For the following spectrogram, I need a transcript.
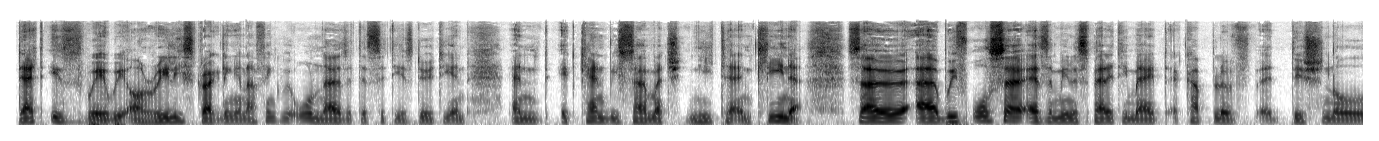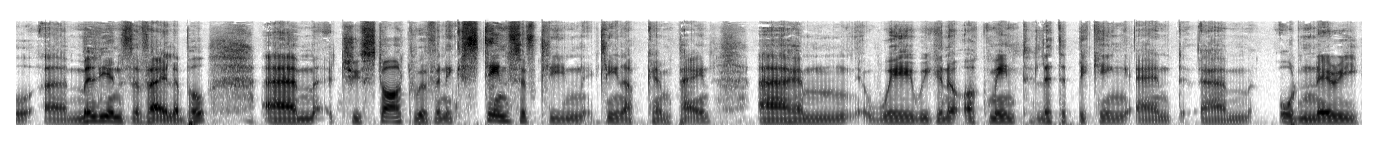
that is where we are really struggling. And I think we all know that the city is dirty and, and it can be so much neater and cleaner. So uh, we've also, as a municipality, made a couple of additional uh, millions available um, to start with an extensive clean cleanup campaign um, where we're going to augment litter picking and um, ordinary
